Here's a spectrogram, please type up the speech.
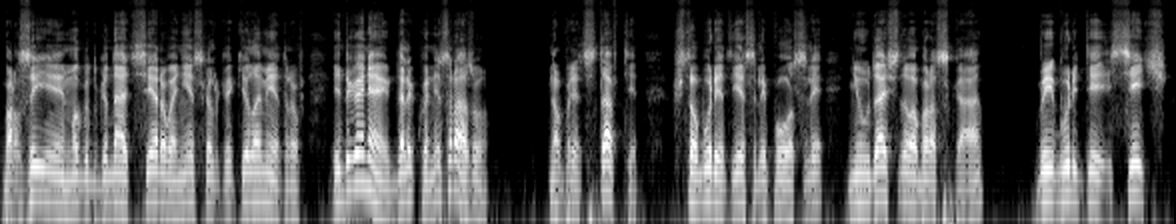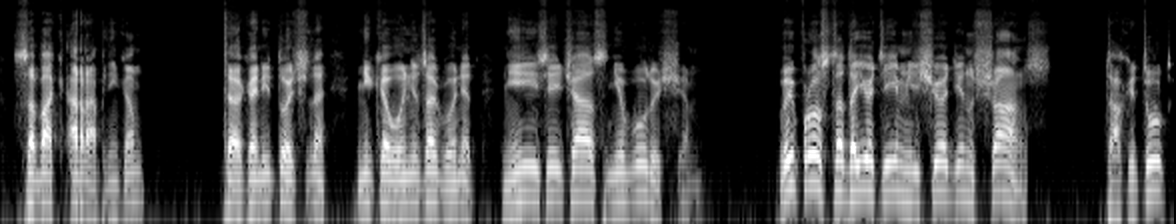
Борзые могут гнать серого несколько километров и догоняют далеко не сразу. Но представьте, что будет, если после неудачного броска вы будете сечь собак арапником? Так они точно никого не загонят ни сейчас, ни в будущем. Вы просто даете им еще один шанс. Так и тут.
